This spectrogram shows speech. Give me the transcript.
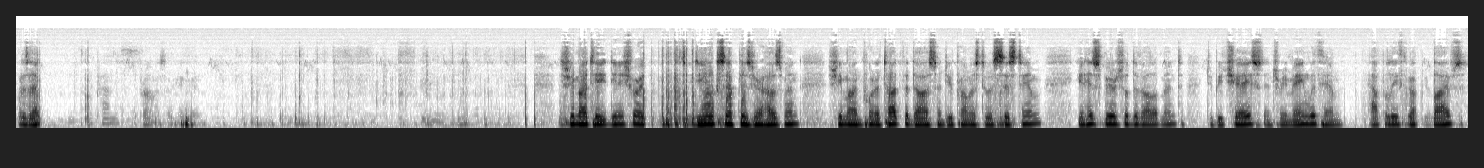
What is that? Promise. Promise. Okay, good. Srimati Dineshwari, do you accept as your husband Shriman Purnatattva Das and do you promise to assist him in his spiritual development, to be chaste and to remain with him happily throughout your lives?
